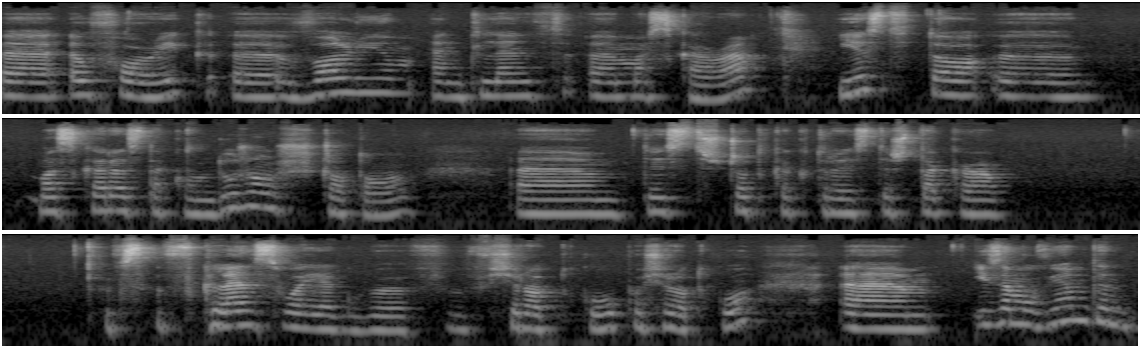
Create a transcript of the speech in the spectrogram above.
e, Euphoric e, Volume and Length Mascara. Jest to maskara z taką dużą szczotą. To jest szczotka, która jest też taka wklęsła jakby w, środku, po środku. I zamówiłam ten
